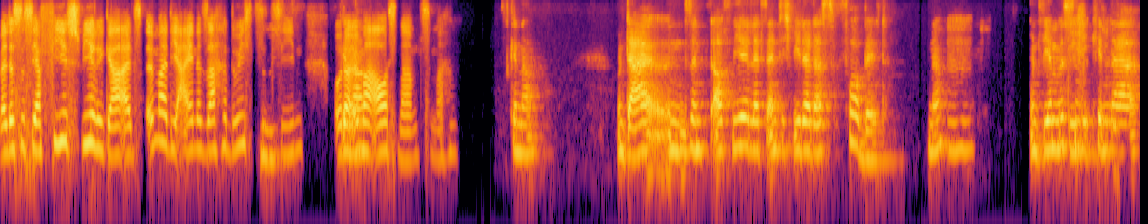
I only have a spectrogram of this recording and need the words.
weil das ist ja viel schwieriger, als immer die eine Sache durchzuziehen oder genau. immer Ausnahmen zu machen. Genau. Und da äh, sind auch wir letztendlich wieder das Vorbild. Ne? Mhm. Und wir müssen die Kinder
